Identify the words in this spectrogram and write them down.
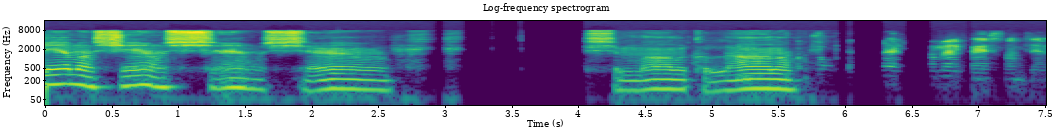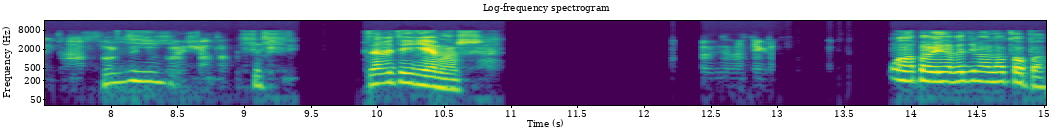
Siema, siema, siema, siema. Siemano, kolano. Amelka jest na tym, na Nie. Fortnite świata. Nawet jej nie masz. Pewnie nawet nie gra. Ona pewnie nawet nie ma laptopa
